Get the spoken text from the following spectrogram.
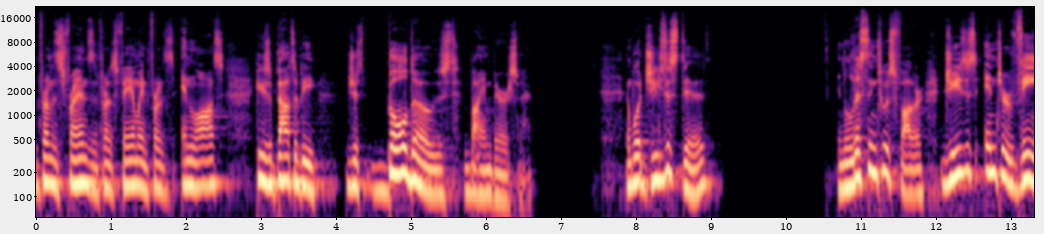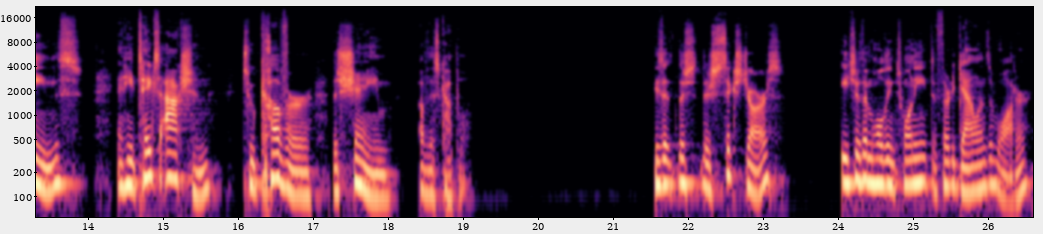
In front of his friends, in front of his family, in front of his in laws, he was about to be just bulldozed by embarrassment. And what Jesus did in listening to his father, Jesus intervenes and he takes action to cover the shame of this couple. He says there's, there's six jars, each of them holding 20 to 30 gallons of water.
